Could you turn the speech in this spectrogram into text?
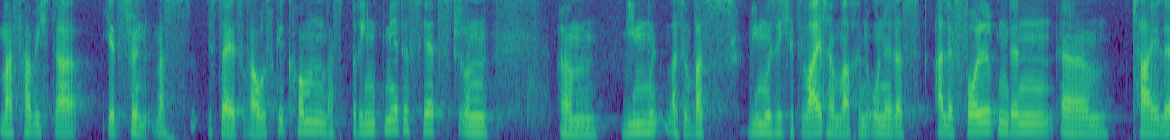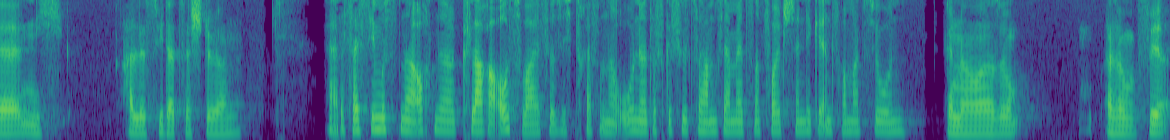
was habe ich da jetzt für, was ist da jetzt rausgekommen, was bringt mir das jetzt und ähm, wie, also was, wie muss ich jetzt weitermachen, ohne dass alle folgenden ähm, Teile nicht alles wieder zerstören. Ja, das heißt, Sie mussten da auch eine klare Auswahl für sich treffen, ne? ohne das Gefühl zu haben, Sie haben jetzt eine vollständige Information. Genau, also, also für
